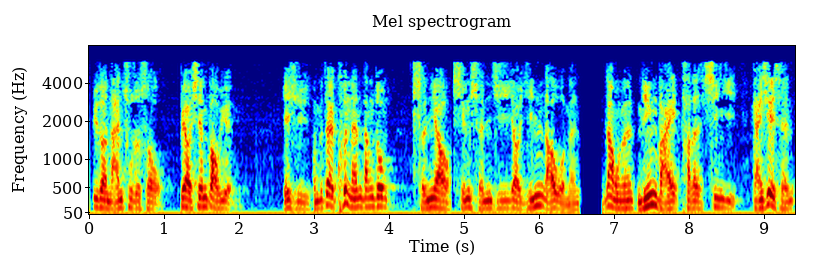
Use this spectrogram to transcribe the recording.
遇到难处的时候，不要先抱怨。也许我们在困难当中，神要行神迹，要引导我们，让我们明白他的心意。感谢神，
